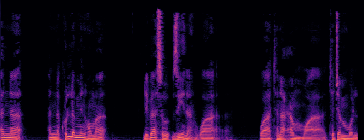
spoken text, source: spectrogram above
أن أن كل منهما لباس زينة و وتنعم وتجمل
